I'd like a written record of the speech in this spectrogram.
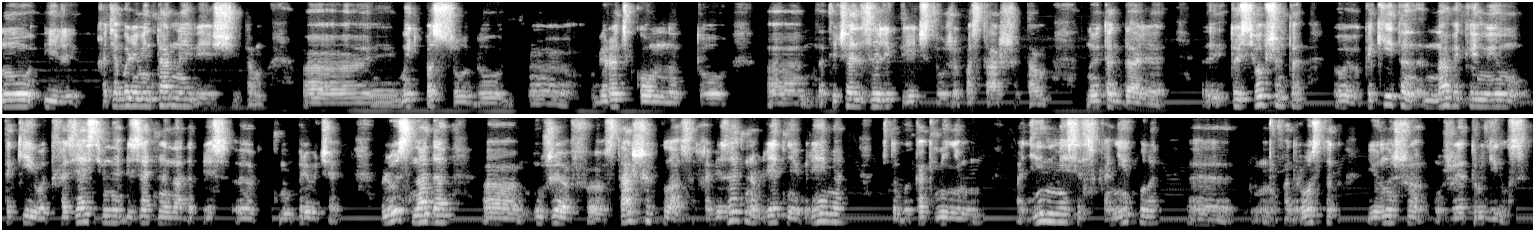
Ну, или хотя бы элементарные вещи, там, э, мыть посуду, э, убирать комнату, Э, отвечать за электричество уже постарше, там, ну и так далее. То есть, в общем-то, э, какие-то навыками такие вот хозяйственные обязательно надо э, приучать. Плюс надо уже в старших классах обязательно в летнее время, чтобы как минимум один месяц в каникулы подросток, юноша уже трудился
